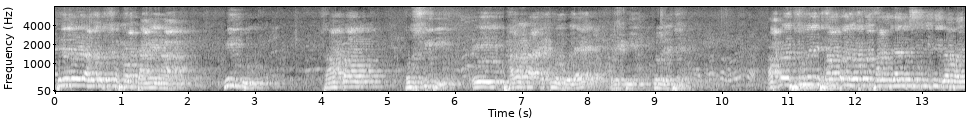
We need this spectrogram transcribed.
ছেলেমেয়েরা হয়তো সেটা সব জানে না, কিন্তু সাঁওতাল সংস্কৃতি এই ধারাটা এখনও বজায় রেখে চলেছে আপনারা শুনলেন যে সাঁওতালি ভাষা সাংবিধানিক স্বীকৃতির ব্যাপারে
